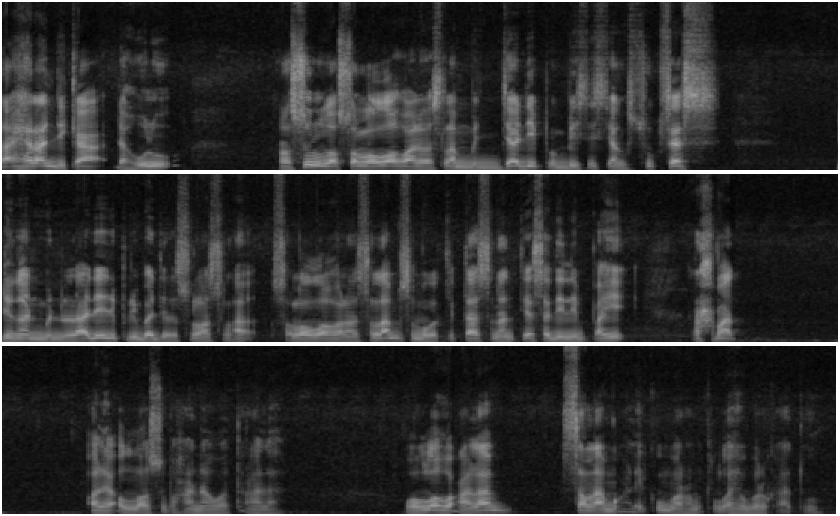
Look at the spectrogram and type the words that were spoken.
Tak heran jika dahulu Rasulullah Shallallahu Alaihi Wasallam menjadi pembisnis yang sukses dengan meneladani pribadi Rasulullah Sallallahu Alaihi Wasallam semoga kita senantiasa dilimpahi rahmat oleh Allah Subhanahu Wa Taala. Wallahu alam. Assalamualaikum warahmatullahi wabarakatuh.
